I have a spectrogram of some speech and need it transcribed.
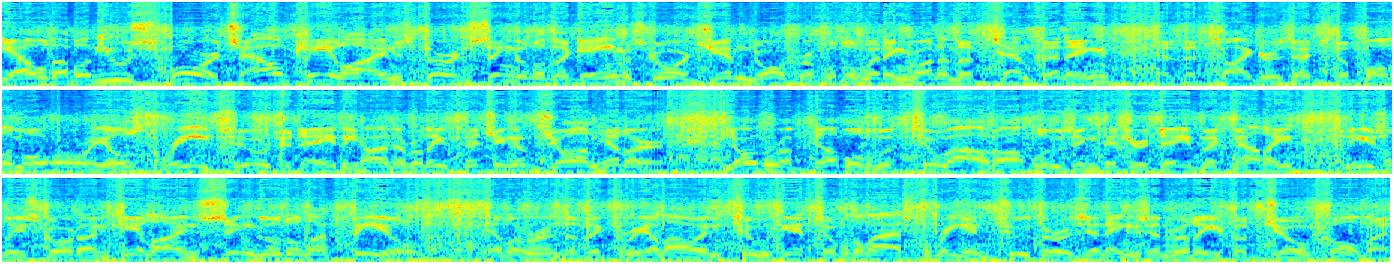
CKLW Sports. Al Kaline's third single of the game scored Jim Northrup with a winning run in the 10th inning as the Tigers edged the Baltimore Orioles 3-2 today behind the relief pitching of John Hiller. Northrup doubled with two out off losing pitcher Dave McNally and easily scored on Kaline's single to left field. Hiller earned the victory, allowing two hits over the last three and two-thirds innings in relief of Joe Coleman.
